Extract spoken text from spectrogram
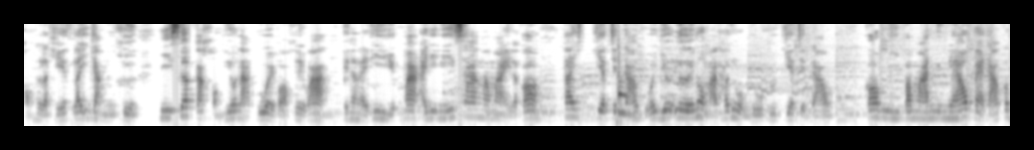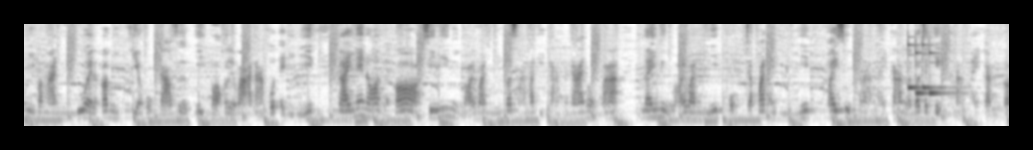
ของเทอร์เคส และอีกอย่างหนึงคือ มีเสื้อกั๊กของดิโอนาดด้วยบอกเลยว่า เป็นอะไรที่เยอะมากไอดีนี้สร้างมาใหม่ แล้วก็ได้เกียร์7ดาวถือว่าเยอะเลยนะผมอะเท่าที่ผมดูคือเกียร์7ดาว ก็มีประมาณนึงแล้ว 8 ดาวก็มีประมาณนึงด้วย แล้วก็มีเกียร์ 6 ดาวเสริมอีกบอกเลยว่าอนาคตไอดีนี้ไกลแน่นอน แล้วก็ซีรีส์ 100 วันนี้ก็สามารถติดตามกันได้ผมว่าใน 100 วันนี้ผมจะปั้นไอดีนี้ไปสุดขนาดไหนกัน แล้วก็จะเก่งขนาดไหนกัน ก็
